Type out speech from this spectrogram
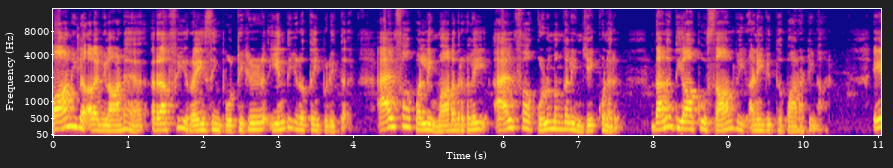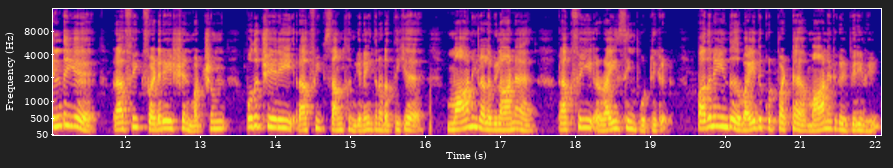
மாநில அளவிலான ரஃபி ரைசிங் போட்டிகள் இந்த இடத்தை பிடித்த ஆல்ஃபா பள்ளி மாணவர்களை ஆல்ஃபா குழுமங்களின் இயக்குனர் தனதியாகு சால்வை அணிவித்து பாராட்டினார். இந்திய ரஃபீக் ஃபெடரேஷன் மற்றும் புதுச்சேரி ரஃபீக் சங்கம் இணைந்து நடத்திய மாநில அளவிலான ரஃபி ரைசிங் போட்டிகள் பதினைந்து வயதுக்குட்பட்ட மாணவிகள் பிரிவில்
